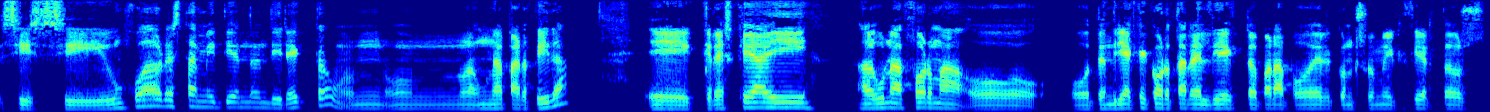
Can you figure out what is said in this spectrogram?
si, si, un jugador está emitiendo en directo una partida, eh, ¿crees que hay alguna forma o, o, tendría que cortar el directo para poder consumir ciertos,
